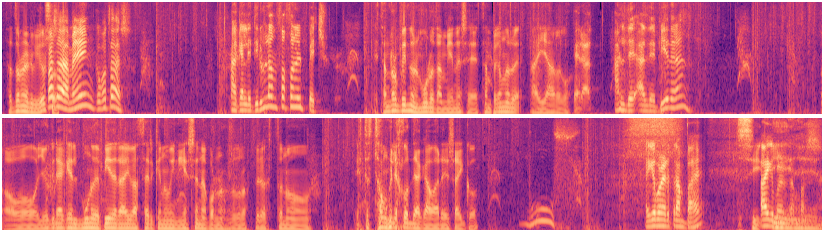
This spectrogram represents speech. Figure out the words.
Está todo ¿Qué nervioso. pasa, men? ¿Cómo estás? A que le tire un lanzazo en el pecho. Están rompiendo el muro también ese. Están pegándole ahí algo. Pero al de, al de piedra. O yo creía que el muro de piedra iba a hacer que no viniesen a por nosotros, pero esto no. Esto está muy lejos de acabar, ¿eh, Saiko? Uf. Hay que poner trampas, ¿eh? Sí. Hay que poner trampas.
